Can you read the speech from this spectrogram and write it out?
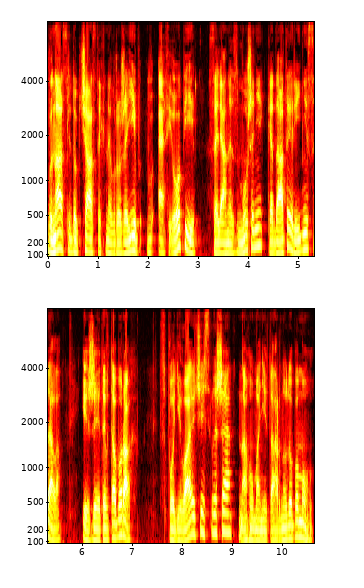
Внаслідок частих неврожаїв в Ефіопії селяни змушені кидати рідні села і жити в таборах, сподіваючись лише на гуманітарну допомогу.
